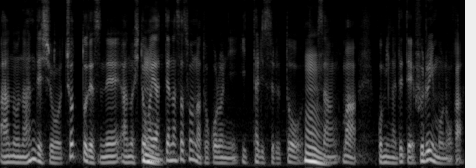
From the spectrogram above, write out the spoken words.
あのなんでしょう。ちょっとですねあの人がやってなさそうなところに行ったりすると、うん。たくさんまあゴミが出て古いものが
